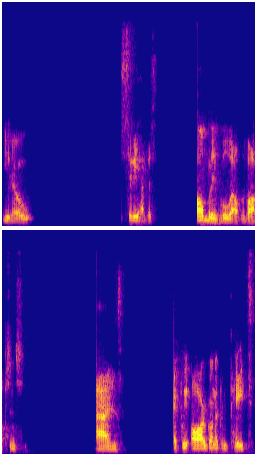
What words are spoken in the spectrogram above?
you know City have this unbelievable wealth of options and if we are going to compete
